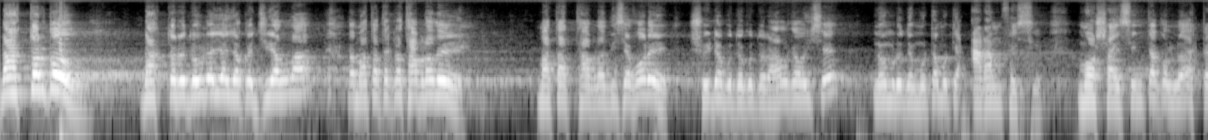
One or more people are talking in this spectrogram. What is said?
ডাক্তার কো ডাক্তারে দৌড়াইয়া যাকে জি আল্লাহ। তা মাথাতে একটা থাবড়া দে। মাথার থাবড়া দিছে পরে সুইটা বুধ কুদুর আলগা হইছে। নমরুদে মোটামুটি আরাম পাইছে। মশায় চিন্তা করল, একটা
